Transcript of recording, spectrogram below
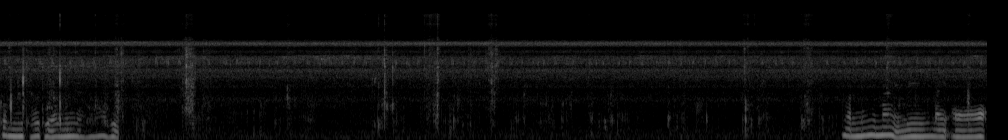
ก็มีแถวๆนี้แหละเนะเห็ด วันนี้ไม่มีไม่ออก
